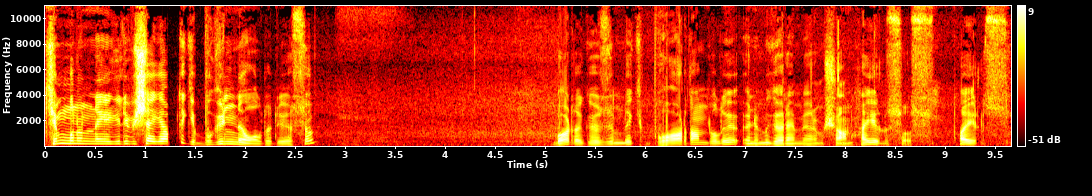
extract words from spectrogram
kim bununla ilgili bir şey yaptı ki bugün ne oldu diyorsun. Bu arada gözümdeki buhardan dolayı önümü göremiyorum şu an. Hayırlısı olsun. Hayırlısı.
